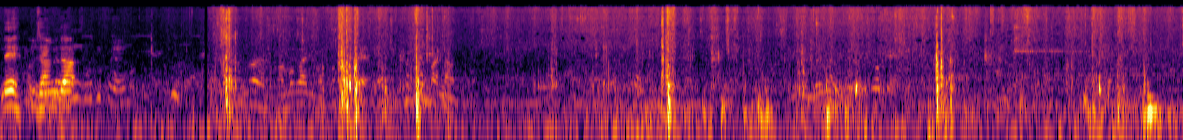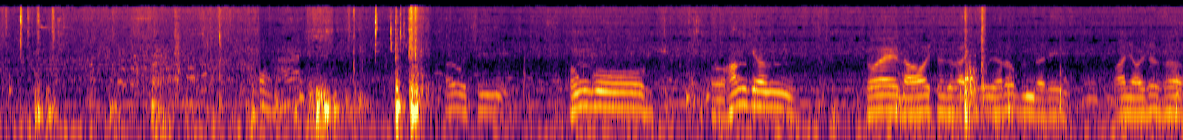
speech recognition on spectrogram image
네, 감사합니다. 아이고, 지 동구 어, 환경 조화에 나오셔가지고 여러분들이 많이 오셔서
